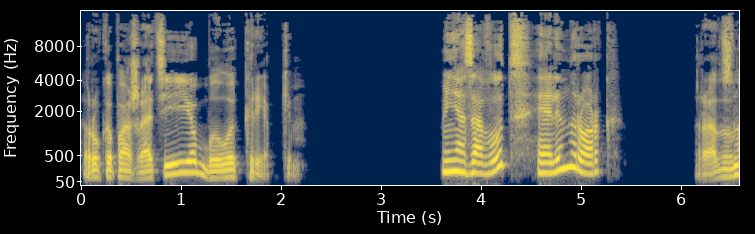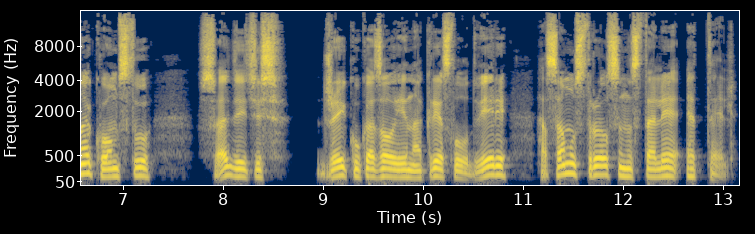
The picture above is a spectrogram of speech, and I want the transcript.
Рукопожатие ее было крепким. «Меня зовут Эллен Рорк». «Рад знакомству. Садитесь». Джейк указал ей на кресло у двери, а сам устроился на столе Этель.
